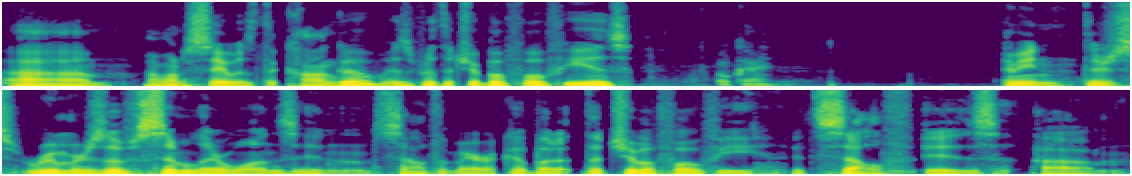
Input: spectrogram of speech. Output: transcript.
um, I want to say it was the Congo is where the Chibafofi is. okay. I mean, there's rumors of similar ones in South America, but the Chibafofi itself is um,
